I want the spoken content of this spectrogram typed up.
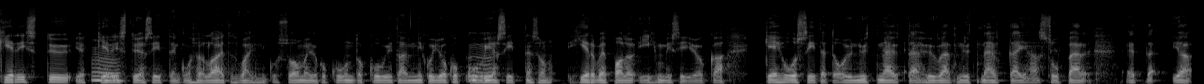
kiristyy ja mm. kiristyy mm. ja sitten kun sä laitat vaikka niinku some joku kuntokuvi tai niinku joku kuvi mm. ja sitten se on hirveän paljon ihmisiä, joka kehuu siitä, että oi nyt näyttää hyvältä, nyt näyttää ihan super, että, ja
